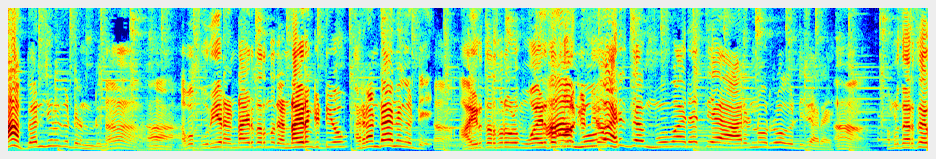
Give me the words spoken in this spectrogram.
ആ പെൻഷൻ കിട്ടുന്നുണ്ട്. ആ. അപ്പൊ പുതിയ രണ്ടായിരത്തി അറുന്നൂറ് രണ്ടായിരം കിട്ടിയോ? രണ്ടായിരം കിട്ടി. ആയിരത്തി അറുന്നൂറ് മൂവായിരത്തി ആ അറുന്നൂറ് കിട്ടിയോ? മൂവായിരത്തി മൂവായിരത്തി അറുന്നൂറ് രൂപ കിട്ടി സാറേ. ആ നമ്മൾ നേരത്തെ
